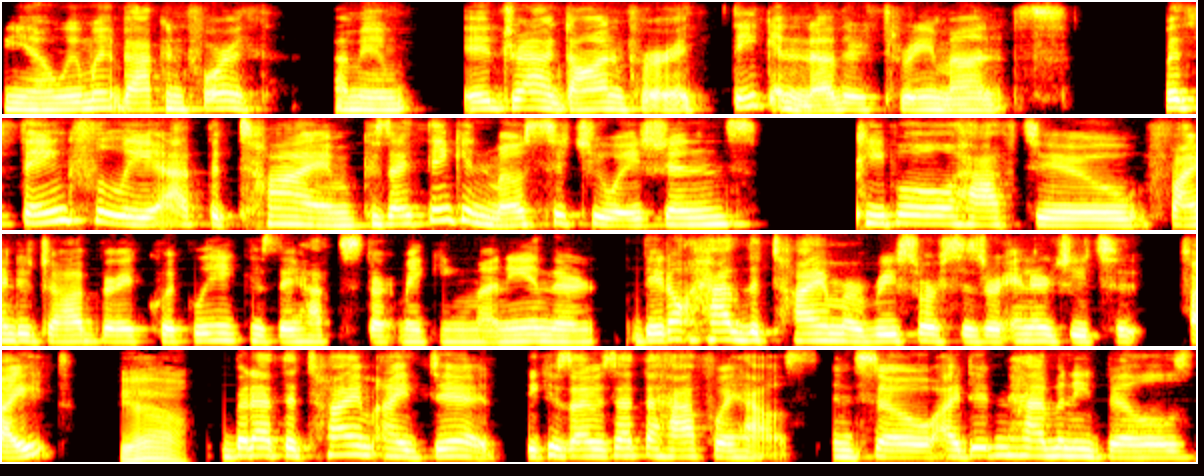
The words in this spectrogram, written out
you know, we went back and forth. I mean, it dragged on for, I think, another three months. But thankfully, at the time, because I think in most situations, people have to find a job very quickly because they have to start making money and they're they don't have the time or resources or energy to fight. Yeah. But at the time i did because i was at the halfway house and so i didn't have any bills.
